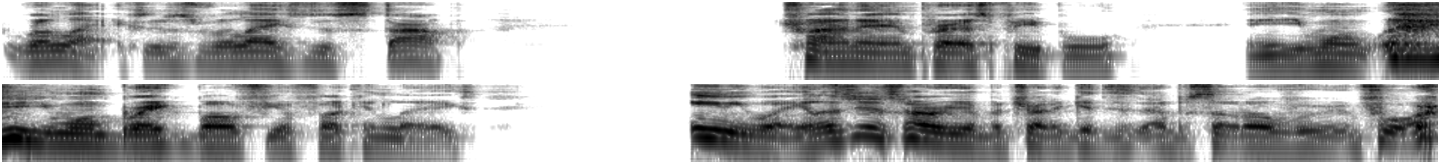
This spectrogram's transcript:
relax. Just relax. Just stop trying to impress people and you won't you won't break both your fucking legs. Anyway, let's just hurry up and try to get this episode over before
